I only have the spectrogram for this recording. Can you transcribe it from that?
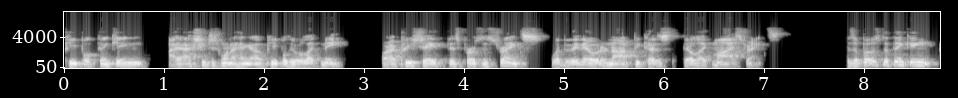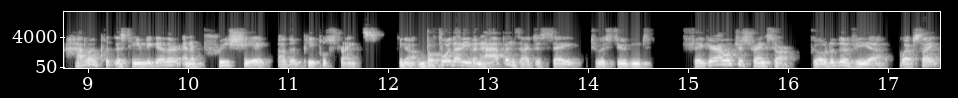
People thinking, I actually just want to hang out with people who are like me, or I appreciate this person's strengths, whether they know it or not, because they're like my strengths. As opposed to thinking, how do I put this team together and appreciate other people's strengths? You know, before that even happens, I just say to a student, figure out what your strengths are. Go to the VIA website,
